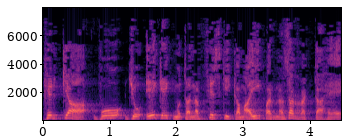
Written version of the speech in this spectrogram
پھر کیا وہ جو ایک ایک متنفس کی کمائی پر نظر رکھتا ہے،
